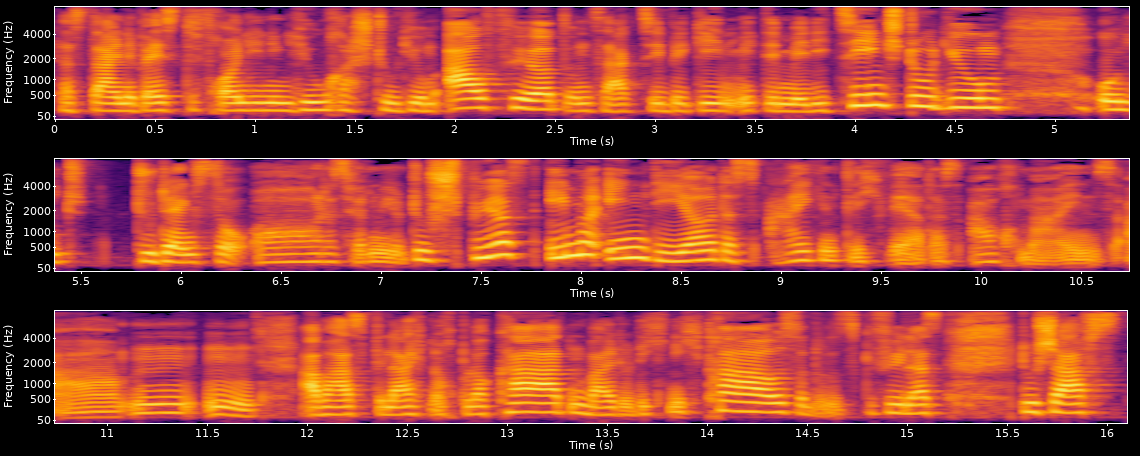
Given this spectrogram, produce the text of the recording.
dass deine beste Freundin im Jurastudium aufhört und sagt, sie beginnt mit dem Medizinstudium und du denkst so, oh, das wird mir, du spürst immer in dir, dass eigentlich wäre das auch meins, ah, mm, mm. aber hast vielleicht noch Blockaden, weil du dich nicht traust oder das Gefühl hast, du schaffst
